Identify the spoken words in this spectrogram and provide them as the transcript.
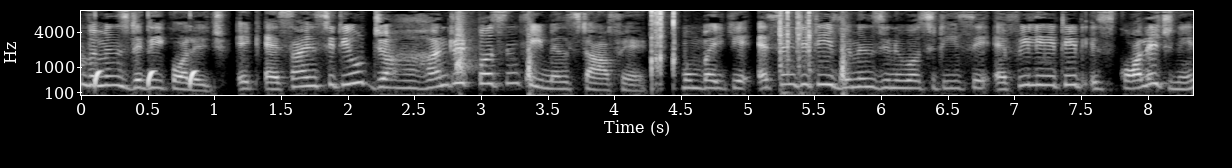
विमेंस डिग्री कॉलेज एक ऐसा इंस्टीट्यूट जहाँ 100 परसेंट फीमेल स्टाफ है मुंबई के एस एन वुमेन्स यूनिवर्सिटी से एफिलिएटेड इस कॉलेज ने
